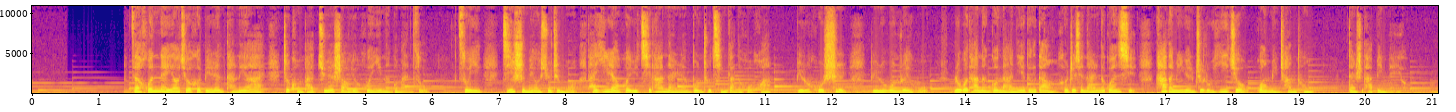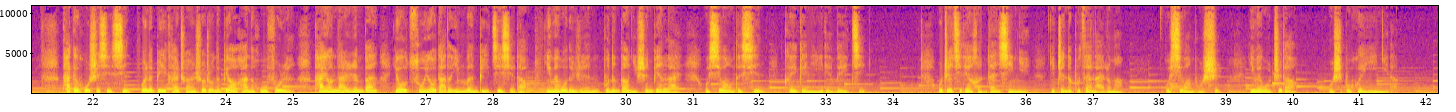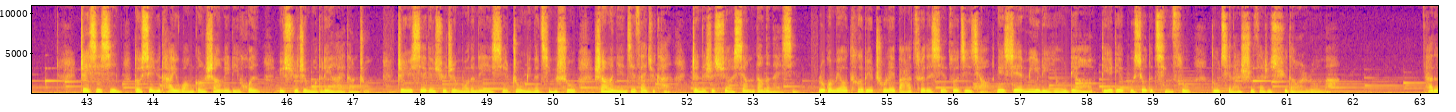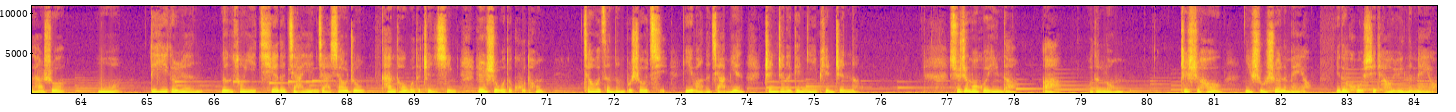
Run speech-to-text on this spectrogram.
在婚内要求和别人谈恋爱，这恐怕绝少有婚姻能够满足。所以，即使没有徐志摩，他依然会与其他男人蹦出情感的火花。比如胡适，比如翁瑞武，如果他能够拿捏得当和这些男人的关系，他的名媛之路依旧光明畅通。但是他并没有。他给胡适写信，为了避开传说中的彪悍的胡夫人，他用男人般又粗又大的英文笔记写道：“因为我的人不能到你身边来，我希望我的信可以给你一点慰藉。我这几天很担心你，你真的不再来了吗？我希望不是，因为我知道。”我是不会依你的。这些信都写于他与王庚尚未离婚、与徐志摩的恋爱当中。至于写给徐志摩的那一些著名的情书，上了年纪再去看，真的是需要相当的耐心。如果没有特别出类拔萃的写作技巧，那些蜜里游调、喋喋不休的倾诉，读起来实在是絮叨而肉麻。他对他说：“摩，第一个人。”能从一切的假言假笑中看透我的真心，认识我的苦痛，叫我怎能不收起以往的假面，真正的给你一片真呢？徐志摩回应道：“啊，我的龙，这时候你熟睡了没有？你的呼吸调匀了没有？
